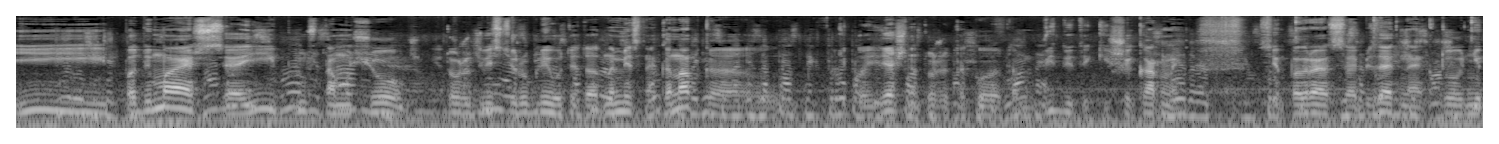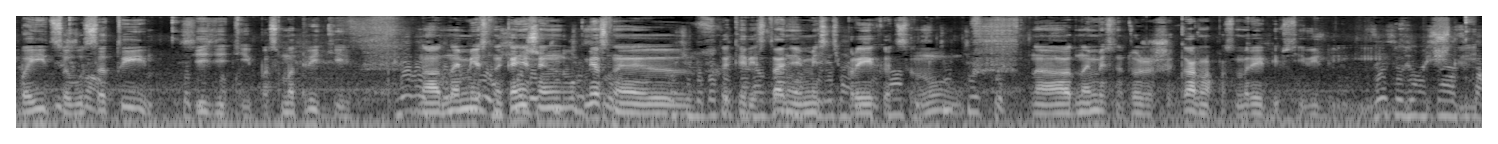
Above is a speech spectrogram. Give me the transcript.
и поднимаешься, и плюс там еще тоже 200 рублей вот эта одноместная канатка, типа изящно тоже такое, там виды такие шикарные, всем понравится обязательно, кто не боится высоты, съездите и посмотрите на одноместной, конечно на двухместной э, хотели с вместе проехаться, ну на одноместной тоже шикарно, посмотрели все виды и запечатлели.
